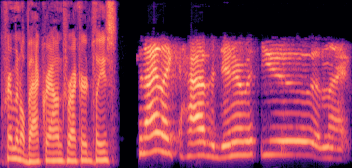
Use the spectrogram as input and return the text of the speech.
criminal background record, please? Can I like have a dinner with you and like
